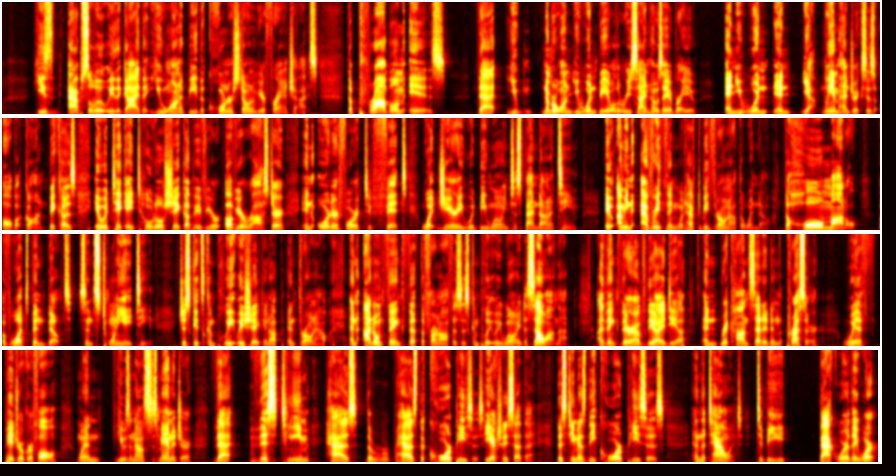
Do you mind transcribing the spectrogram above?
He's absolutely the guy that you want to be the cornerstone of your franchise. The problem is that you, number one, you wouldn't be able to re sign Jose Abreu. And you wouldn't, and yeah, Liam Hendriks is all but gone because it would take a total shakeup of your of your roster in order for it to fit what Jerry would be willing to spend on a team. It, I mean, everything would have to be thrown out the window. The whole model of what's been built since 2018 just gets completely shaken up and thrown out. And I don't think that the front office is completely willing to sell on that. I think they're of the idea, and Rick Hahn said it in the presser with Pedro Grifol when he was announced as manager, that this team has the has the core pieces. He actually said that. This team has the core pieces and the talent to be back where they were.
